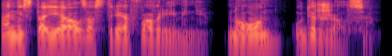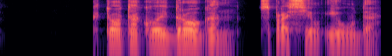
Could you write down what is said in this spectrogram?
а не стоял, застряв во времени. Но он удержался. «Кто такой Дроган?» — спросил Иуда.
